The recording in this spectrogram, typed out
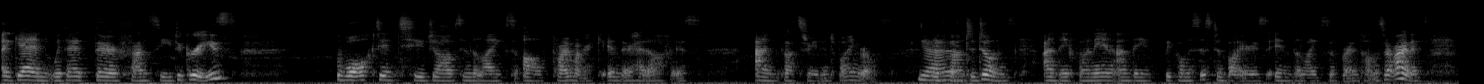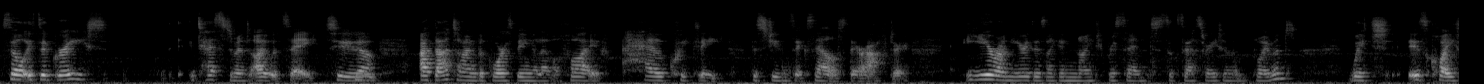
again, without their fancy degrees, walked into jobs in the likes of Primark in their head office and got straight into buying roles. yeah. They've gone to Dunnes and they've gone in and they've become assistant buyers in the likes of Brown Thomas or Arnott's. So it's a great testament, I would say, to Yeah. At that time the course being a level five, how quickly the students excelled thereafter. Year on year, there's like a ninety percent success rate in employment, which is quite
